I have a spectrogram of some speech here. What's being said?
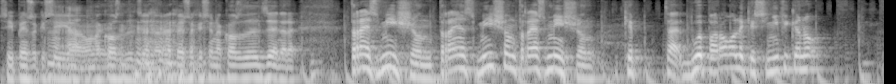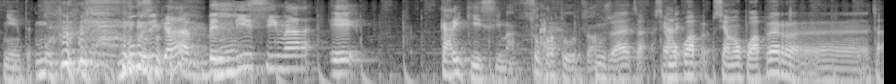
Sì, penso che sia Ah, una ok. cosa del genere. penso che sia una cosa del genere. Transmission, transmission, transmission. Che, cioè, due parole che significano niente. Mu- musica bellissima e carichissima, soprattutto. Scusa, eh, cioè, siamo, Cari- qua per, siamo qua per, eh, cioè,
